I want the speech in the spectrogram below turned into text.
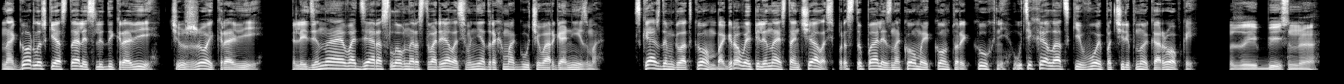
На горлышке остались следы крови, чужой крови. Ледяная водяра словно растворялась в недрах могучего организма. С каждым глотком багровая пелена истончалась, проступали знакомые контуры кухни, утихал адский вой под черепной коробкой. «Заебись на!»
